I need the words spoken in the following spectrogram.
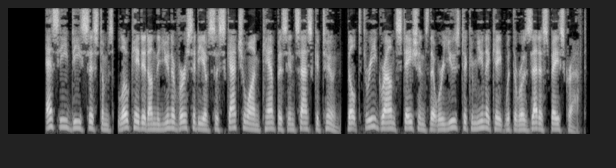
SED Systems, located on the University of Saskatchewan campus in Saskatoon, built three ground stations that were used to communicate with the Rosetta spacecraft.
